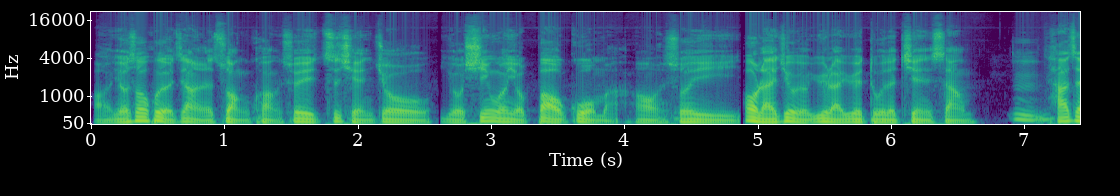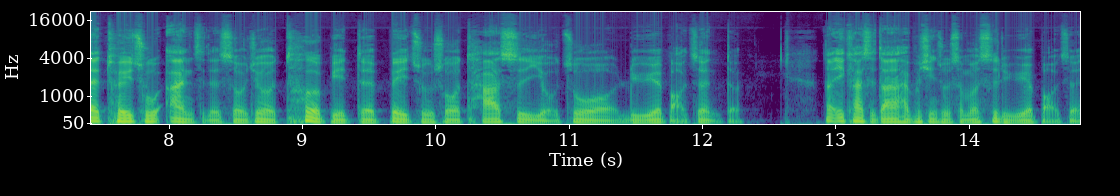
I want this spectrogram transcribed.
啊，有时候会有这样的状况，所以之前就有新闻有报过嘛，哦，所以后来就有越来越多的建商，嗯，他在推出案子的时候，就有特别的备注说他是有做履约保证的。那一开始大家还不清楚什么是履约保证，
